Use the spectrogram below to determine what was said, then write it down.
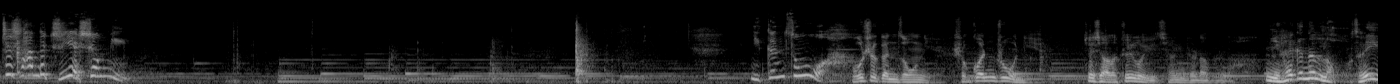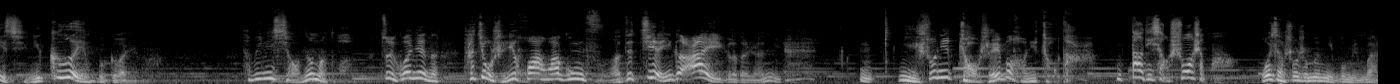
这是他们的职业生命。你跟踪我？不是跟踪你，是关注你。这小子追过雨晴，你知道不知道？你还跟他搂在一起，你膈应不膈应啊？他比你小那么多，最关键的，他就是一花花公子，他见一个爱一个的人。你，你，你说你找谁不好？你找他。你到底想说什么？我想说什么你不明白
